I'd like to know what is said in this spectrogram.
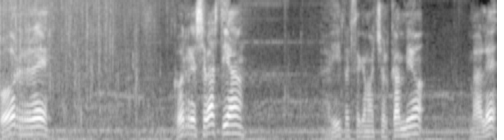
Corre. Corre, Sebastián. Ahí, parece que hemos hecho el cambio. Vale.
